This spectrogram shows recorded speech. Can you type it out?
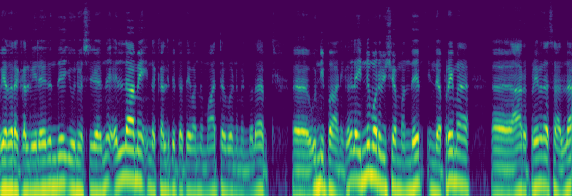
உயர்தர கல்வியிலிருந்து யூனிவர்சிட்டியிலிருந்து எல்லாமே இந்த கல்வி திட்டத்தை வந்து மாற்ற வேண்டும் என்பதில் உன்னிப்பாக நிற்கிறது. இல்லை இன்னும் ஒரு விஷயம் வந்து இந்த பிரேம ஆர் பிரேமதாசாவில்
